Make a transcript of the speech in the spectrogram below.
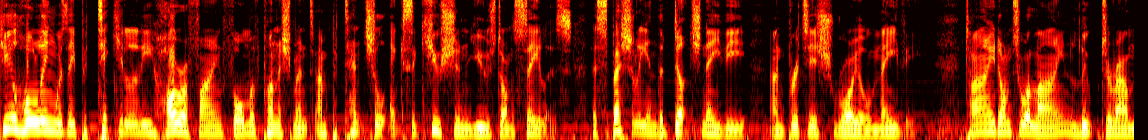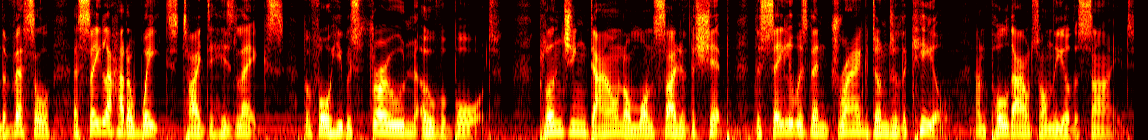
Keel hauling was a particularly horrifying form of punishment and potential execution used on sailors, especially in the Dutch Navy and British Royal Navy. Tied onto a line looped around the vessel, a sailor had a weight tied to his legs before he was thrown overboard. Plunging down on one side of the ship, the sailor was then dragged under the keel and pulled out on the other side.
